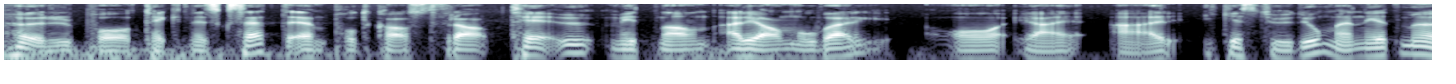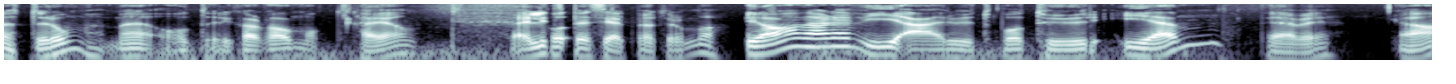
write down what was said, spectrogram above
hører på Teknisk sett, en podkast fra TU. Mitt navn er Jan Moberg, og jeg er ikke i studio, men i et møterom med Odd-Rikard Valmot. Hei, Jan. Det er litt spesielt møterom, da. Ja, det er det. Vi er ute på tur igjen. Det er vi. Ja,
